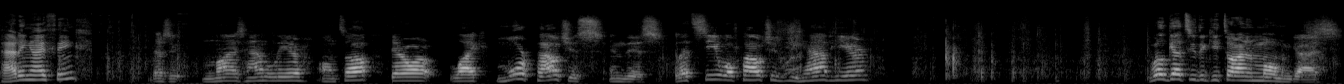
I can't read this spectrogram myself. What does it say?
padding, I think. There's a nice handle here on top. There are like more pouches in this. Let's see what pouches we have here. We'll get to the guitar in a moment, guys.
